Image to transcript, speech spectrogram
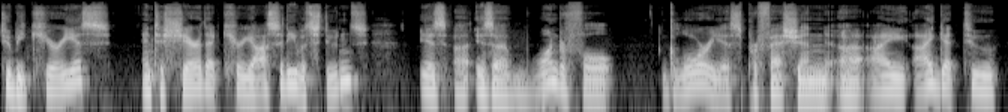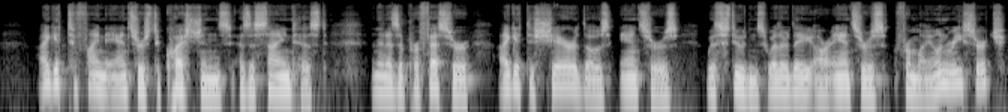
to be curious and to share that curiosity with students is uh, is a wonderful, glorious profession. Uh, I I get to I get to find answers to questions as a scientist, and then as a professor, I get to share those answers with students, whether they are answers from my own research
